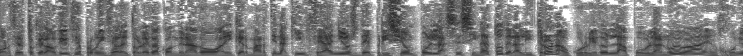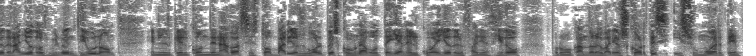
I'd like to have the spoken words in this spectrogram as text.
Por cierto que la Audiencia Provincial de Toledo ha condenado a Iker Martín a 15 años de prisión por el asesinato de la litrona ocurrido en la Puebla Nueva en junio del año 2021, en el que el condenado asestó varios golpes con una botella en el cuello del fallecido, provocándole varios cortes y su muerte.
